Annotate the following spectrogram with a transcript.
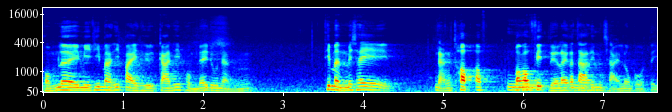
ผมเลยมีที่มาที่ไปคือการที่ผมได้ดูหนัง ที่มันไม่ใช่หนัง top of box office หรืออะไรก็ตามที่มันฉายโรงปกติ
